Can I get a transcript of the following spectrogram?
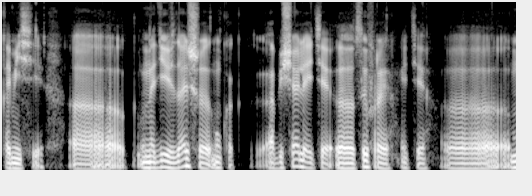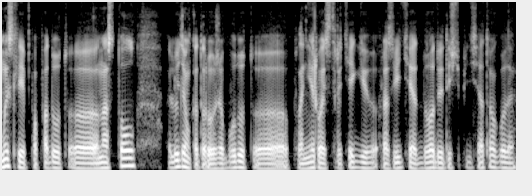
комиссии. Надеюсь, дальше, ну, как обещали эти цифры, эти мысли попадут на стол людям, которые уже будут планировать стратегию развития до 2050 года.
